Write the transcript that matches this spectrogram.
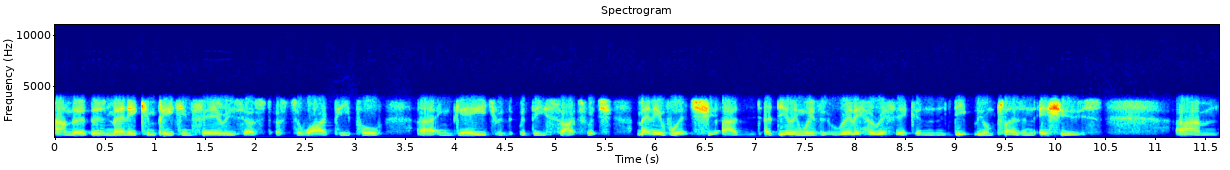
And there, there's many competing theories as, as to why people uh, engage with, with these sites, which many of which are, are dealing with really horrific and deeply unpleasant issues. Um,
